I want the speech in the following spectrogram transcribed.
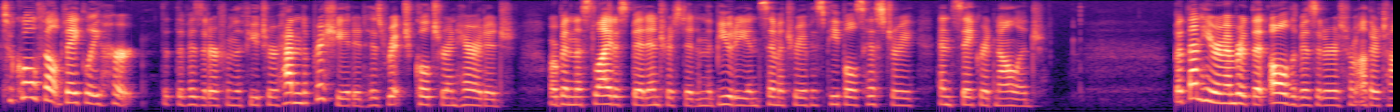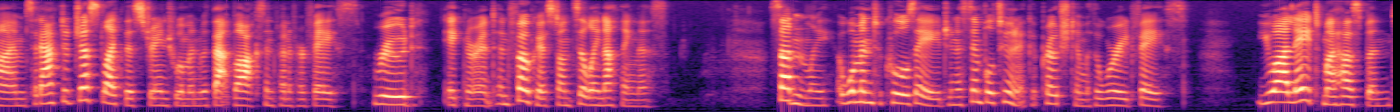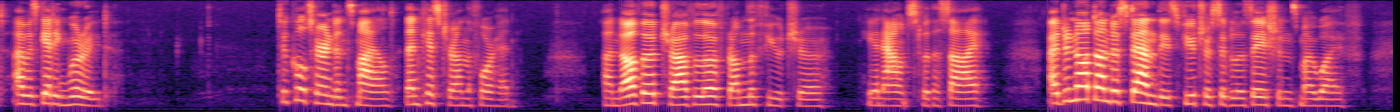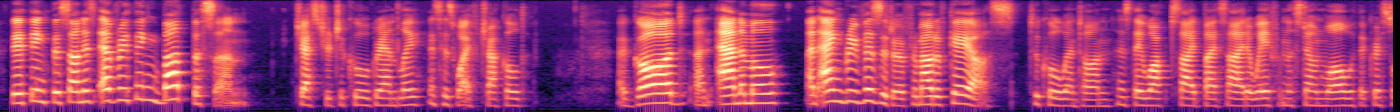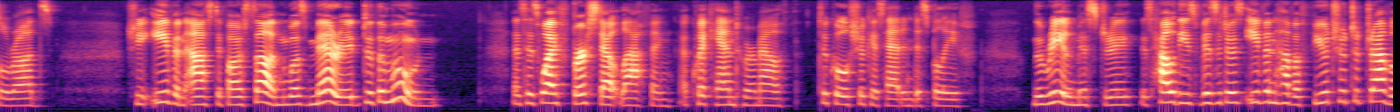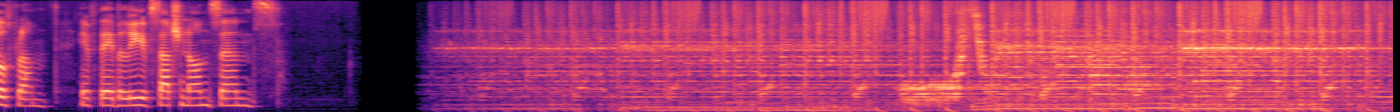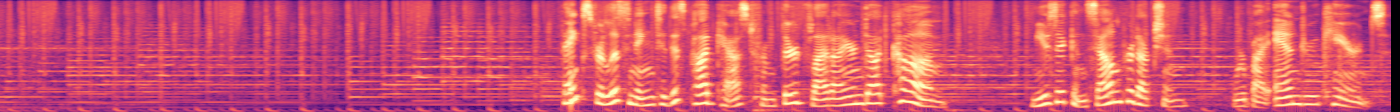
Tukul felt vaguely hurt that the visitor from the future hadn't appreciated his rich culture and heritage, or been the slightest bit interested in the beauty and symmetry of his people's history and sacred knowledge. But then he remembered that all the visitors from other times had acted just like this strange woman with that box in front of her face rude, ignorant, and focused on silly nothingness. Suddenly, a woman to Tukul's age in a simple tunic approached him with a worried face. You are late, my husband. I was getting worried. Tukul turned and smiled, then kissed her on the forehead. Another traveler from the future, he announced with a sigh. I do not understand these future civilizations, my wife. They think the sun is everything but the sun, gestured Tukul grandly as his wife chuckled. A god, an animal, an angry visitor from out of chaos, Tukul went on as they walked side by side away from the stone wall with the crystal rods. She even asked if our sun was married to the moon. As his wife burst out laughing, a quick hand to her mouth, Tukul shook his head in disbelief. The real mystery is how these visitors even have a future to travel from, if they believe such nonsense. Thanks for listening to this podcast from thirdflatiron.com. Music and sound production were by Andrew Cairns.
